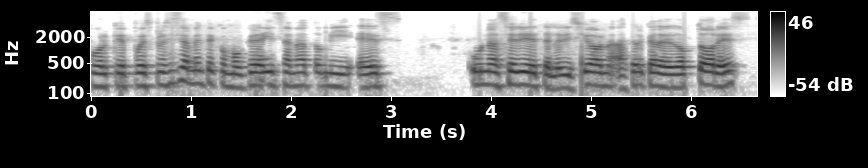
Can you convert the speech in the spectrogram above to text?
porque pues precisamente como Grey's Anatomy es una serie de televisión acerca de doctores,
